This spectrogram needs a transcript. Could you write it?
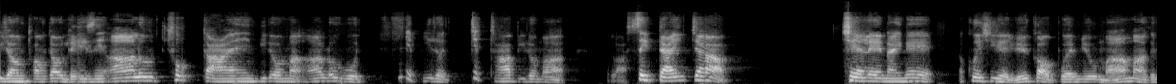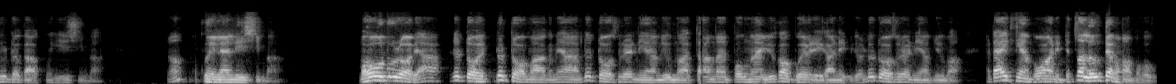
အယောင်ထောင်ချောက်လေးစင်အားလုံးချုပ်ကိုင်ပြီးတော့မှအားလုံးကိုညှစ်ပြီးတော့ကြစ်ထားပြီးတော့မှဟလာစိတ်တိုင်းကြောက်ချယ်လေနိုင်တဲ့အခွင့်ရှိတဲ့ရွေးကောက်ပွဲမျိုးမှာမှသူတို့တော့ကအခွင့်အရေးရှိမှာနော်အခွင့်အလမ်းလေးရှိမှာမဟုတ်လို့တော့ဗျာလွတ်တော်လွတ်တော်မှာခင်ဗျာလွတ်တော်ဆိုတဲ့နေရာမျိုးမှာတာမန်ပုံမှန်ရွေးကောက်ပွဲတွေကနေပြီးတော့လွတ်တော်ဆိုတဲ့နေရာမျိုးမှာအတိုက်ခံဘောကနေတစ်သက်လုံးတက်မှာမဟုတ်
